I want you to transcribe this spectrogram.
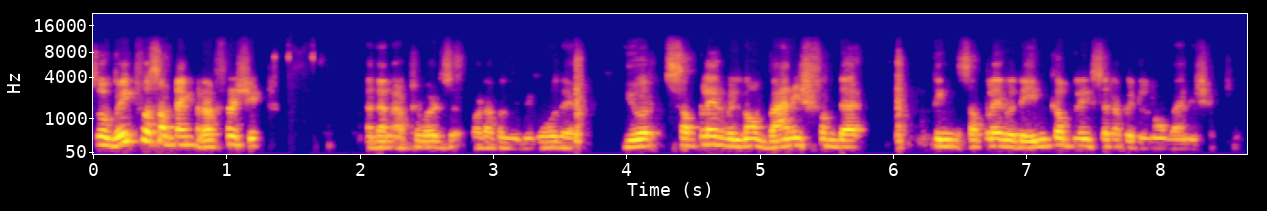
So wait for some time, refresh it. And then afterwards, what happens if you go there? Your supplier will not vanish from the thing supplier with the incomplete setup, it will not vanish actually.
